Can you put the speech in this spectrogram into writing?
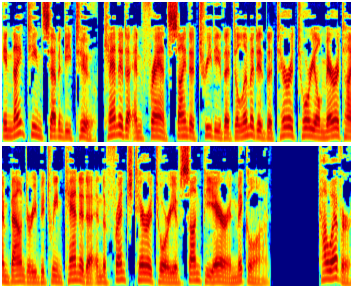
In 1972, Canada and France signed a treaty that delimited the territorial maritime boundary between Canada and the French territory of Saint-Pierre and Miquelon. However,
